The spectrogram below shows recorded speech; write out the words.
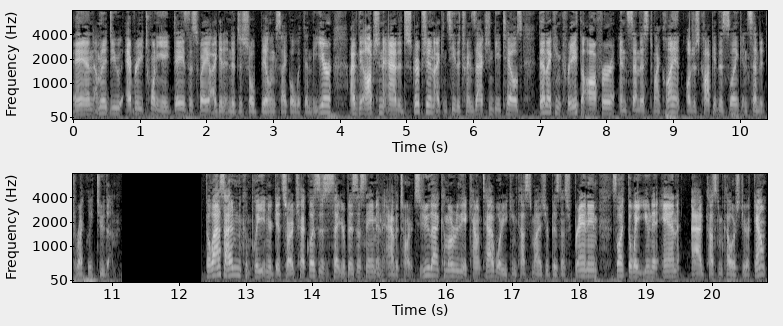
and I'm going to do every 28 days. This way, I get an additional billing cycle within the year. I have the option to add a description. I can see the transaction details. Then I can create the offer and send this to my client. I'll just copy this link and send it directly to them. The last item to complete in your Get Started checklist is to set your business name and avatar. To do that, come over to the account tab where you can customize your business or brand name, select the weight unit, and add custom colors to your account.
